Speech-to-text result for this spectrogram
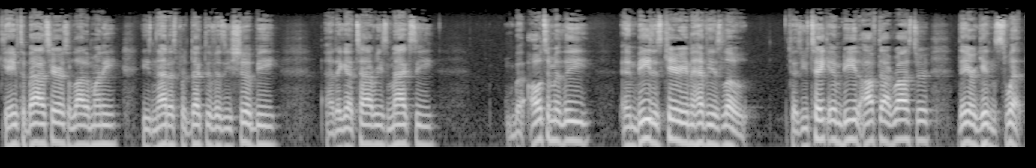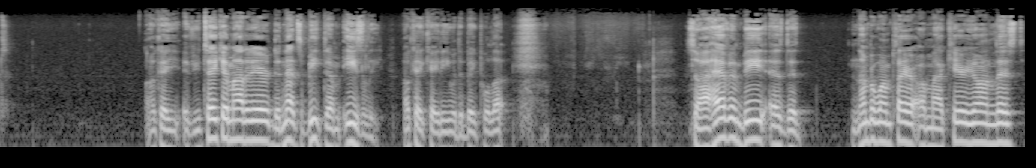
gave Tobias Harris a lot of money. He's not as productive as he should be. Uh, they got Tyrese Maxey. But ultimately, Embiid is carrying the heaviest load. Because you take Embiid off that roster, they are getting swept. Okay, if you take him out of there, the Nets beat them easily. Okay, KD with the big pull up. So I have Embiid as the number one player on my carry on list.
